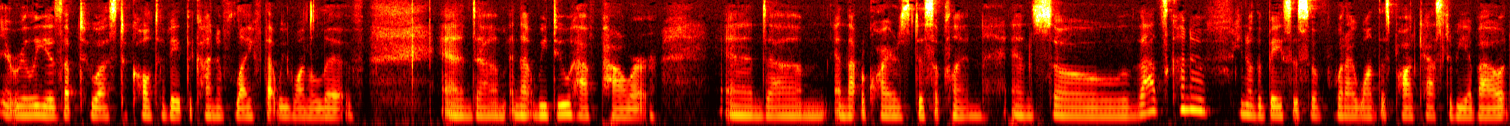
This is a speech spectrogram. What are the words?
it really is up to us to cultivate the kind of life that we want to live. And um, and that we do have power and um, and that requires discipline. And so that's kind of you know the basis of what I want this podcast to be about.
